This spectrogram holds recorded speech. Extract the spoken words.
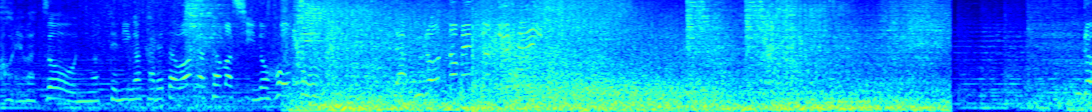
これは憎悪によって磨かれた我が魂の方向ラフロンドメント・デュヘイどう？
